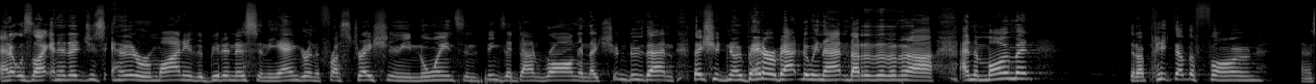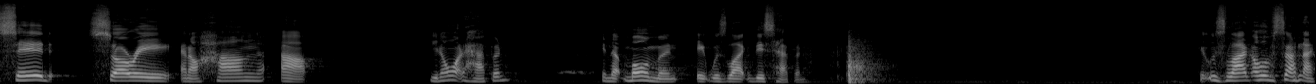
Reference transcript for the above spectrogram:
And it was like, and it just and it reminded me of the bitterness and the anger and the frustration and the annoyance and the things they'd done wrong and they shouldn't do that and they should know better about doing that and da da da da da. And the moment that I picked up the phone and I said sorry and I hung up, you know what happened? In that moment, it was like this happened. It was like all of a sudden I,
